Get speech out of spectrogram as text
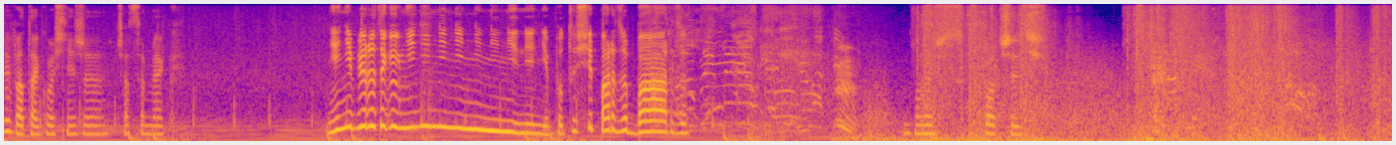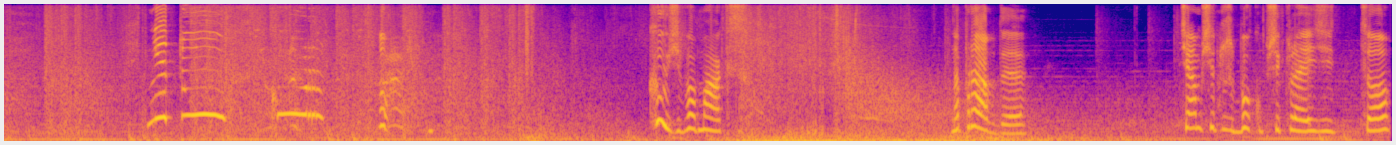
Bywa tak właśnie, że czasem jak... Nie, nie biorę tego, nie, nie, nie, nie, nie, nie, nie, nie, nie, bo to się bardzo, bardzo... Możesz skoczyć. Nie tu! Kur... No. Kuźwa, Max! Naprawdę! Chciałam się tu z boku przykleić co?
